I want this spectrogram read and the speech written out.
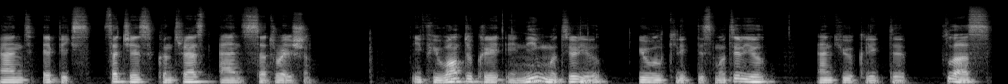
and epics, such as contrast and saturation. If you want to create a new material, you will click this material and you click the plus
